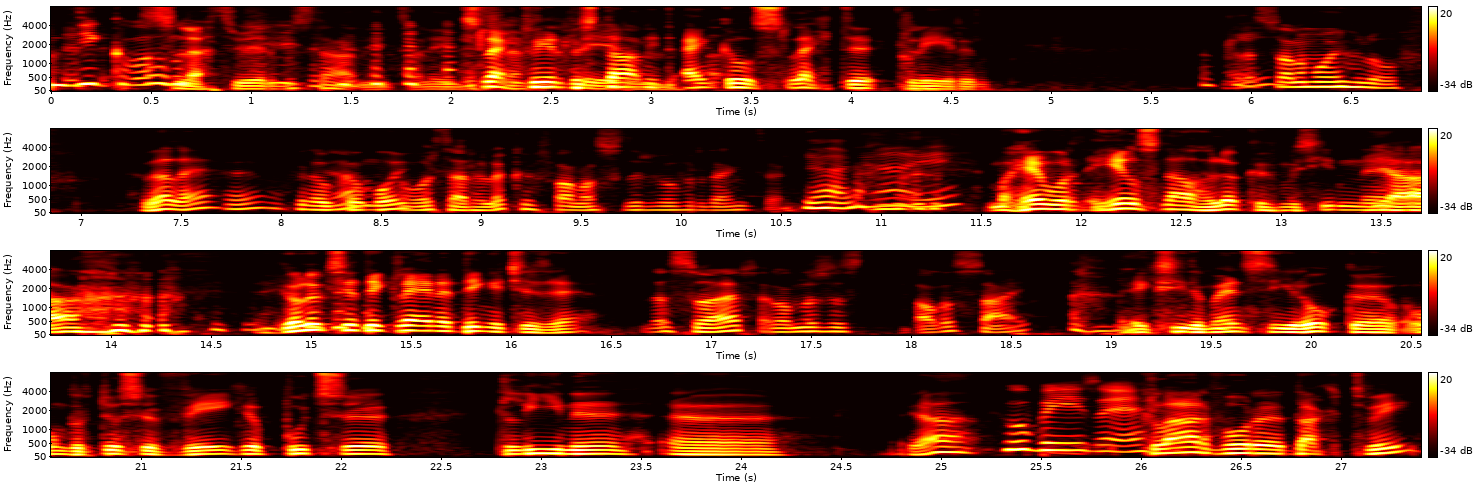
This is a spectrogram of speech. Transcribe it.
die quote. slecht weer bestaat niet. Alleen Slecht weer kleren. bestaat niet enkel slechte kleren. Oké. Dat is wel een mooi geloof. Wel, hè? hè? Ik vind het ook Ja, wel mooi. Je wordt daar gelukkig van als je erover denkt. Hè. Ja, hè. Ja, hè? Maar jij wordt heel snel gelukkig. Misschien... eh, Ja, Geluk zit in kleine dingetjes, hè. dat is waar. En anders is alles saai. Ik zie de mensen hier ook eh, ondertussen vegen, poetsen, cleanen. eh, ja, Goed bezig. klaar voor eh, dag 2.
